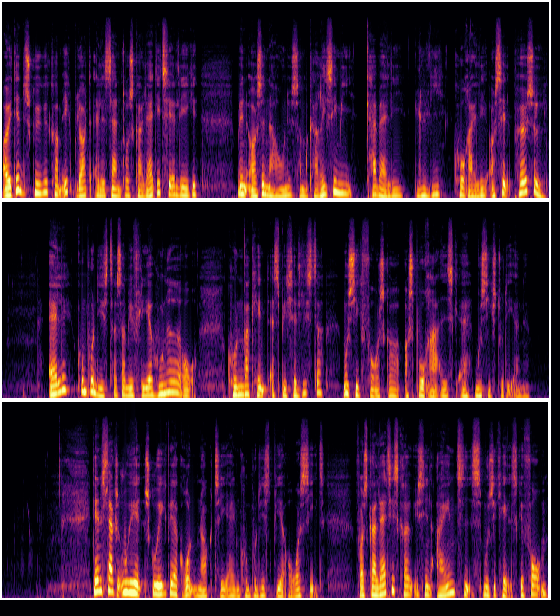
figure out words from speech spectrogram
Og i den skygge kom ikke blot Alessandro Scarlatti til at ligge, men også navne som Carissimi, Cavalli, Lully, Corelli og selv Purcell – alle komponister, som i flere hundrede år kun var kendt af specialister, musikforskere og sporadisk af musikstuderende. Den slags uheld skulle ikke være grund nok til, at en komponist bliver overset, for Scarlatti skrev i sin egen tids musikalske form,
